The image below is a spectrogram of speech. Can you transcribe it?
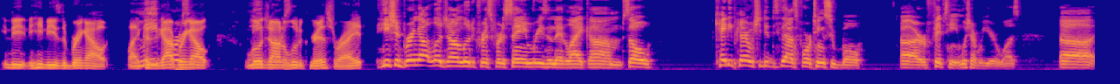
he need- he needs to bring out? Like, because you got to bring out Lil Jon and Ludacris, right? He should bring out Lil Jon and Ludacris for the same reason that like um so Katy Perry when she did the 2014 Super Bowl uh, or 15 whichever year it was uh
